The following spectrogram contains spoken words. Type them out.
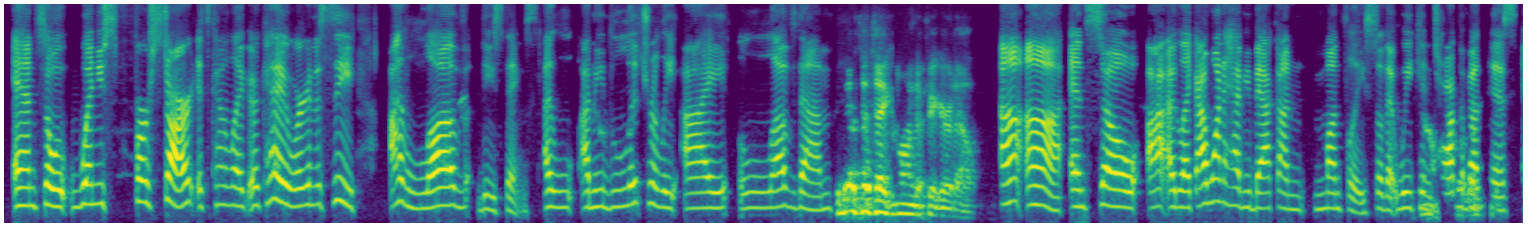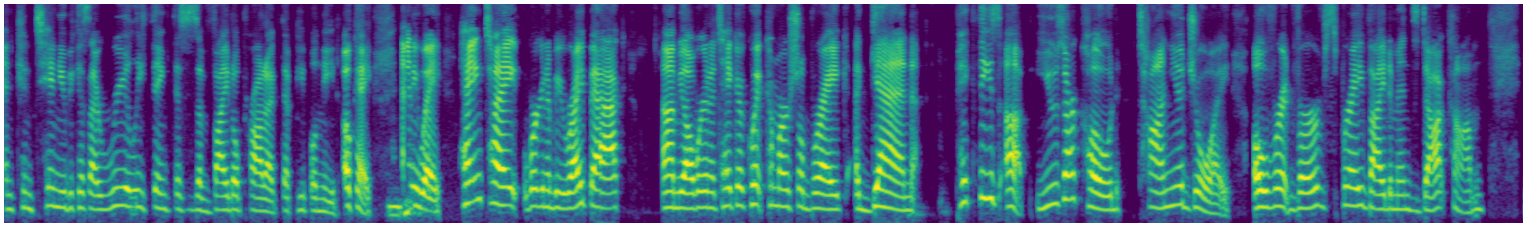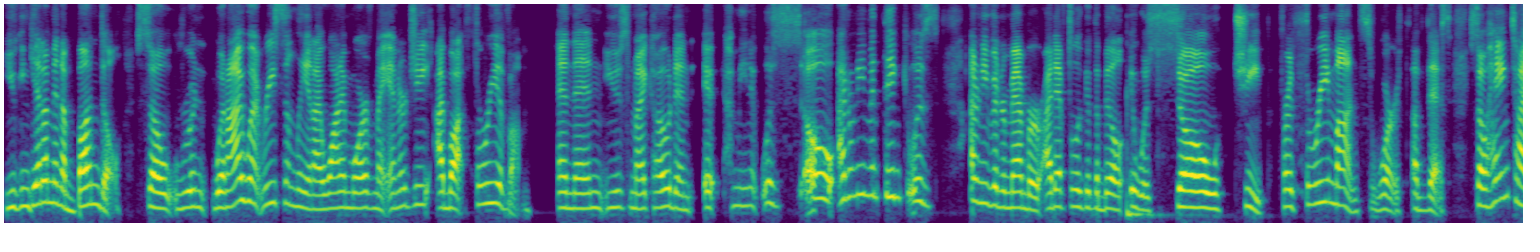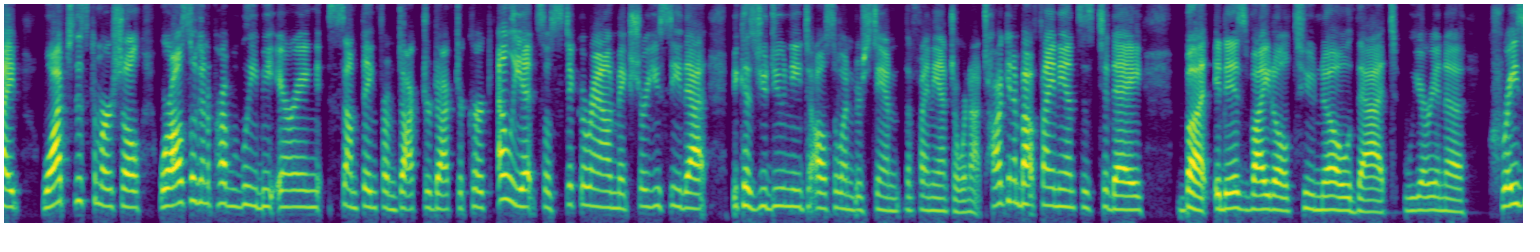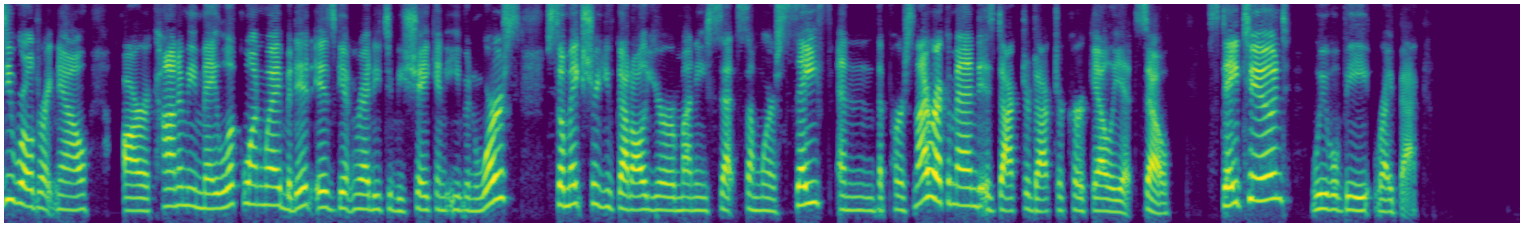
And so when you first start, it's kind of like, okay, we're gonna see. I love these things. I I mean, literally, I love them. It doesn't take long to figure it out. Uh-uh. And so I, I like I want to have you back on monthly so that we can No, talk well, about this and continue because I really think this is a vital product that people need. Okay. Mhm. Anyway, hang tight. We're gonna be right back. Um, y'all, we're gonna take a quick commercial break. Again, pick these up. Use our code Tania Joy over at vervesprayvitamins.com. You can get them in a bundle. So when, when I went recently and I wanted more of my energy, I bought three of them and then used my code. And it, I mean, it was so, I don't even think it was, I don't even remember. I'd have to look at the bill. It was so cheap for three months worth of this. So hang tight, watch this commercial. We're also going to probably be airing something from Dr. Dr. Kirk Elliott. So stick around, make sure you see that because you do need to also understand the financial. We're not talking about finances today, but it is vital to know that we are in a crazy world right now. Our economy may look one way, but it is getting ready to be shaken even worse. So make sure you've got all your money set somewhere safe. And the person I recommend is Dr. Dr. Kirk Elliott. So stay tuned. We will be right back.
